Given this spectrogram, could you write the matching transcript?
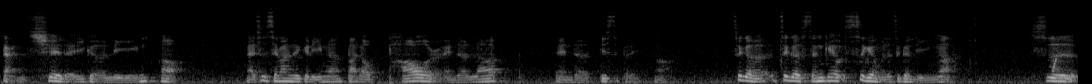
胆怯的一个灵啊，乃是什么样的一个灵呢？But of power and love and discipline 啊，这个这个神给赐给我们的这个灵啊。是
